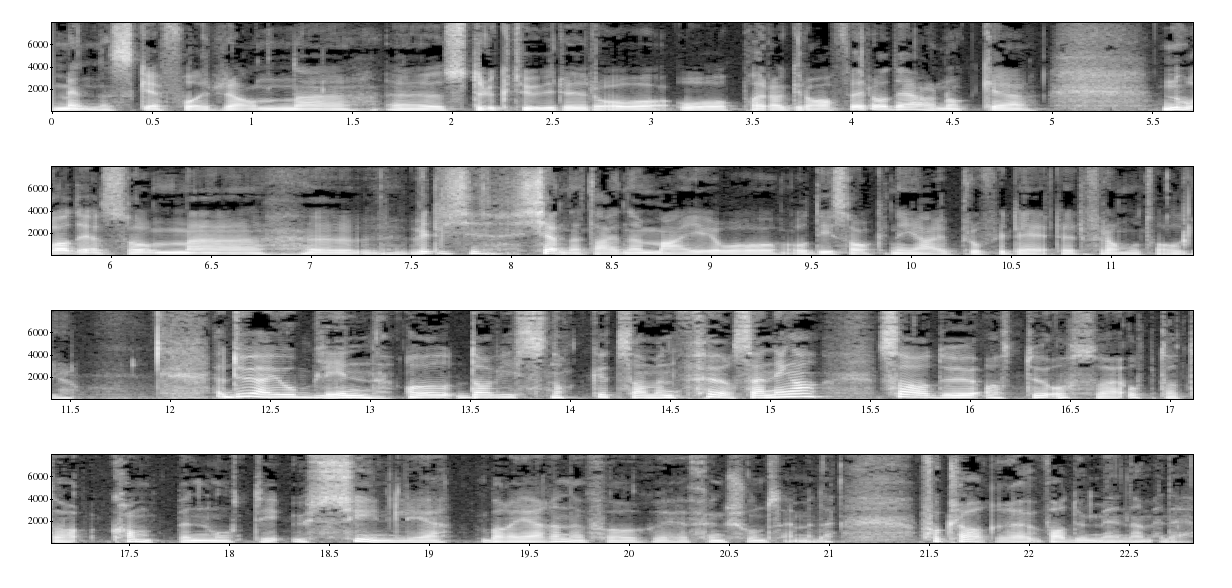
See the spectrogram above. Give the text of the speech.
mennesket foran strukturer og, og, paragrafer. Og det er nok noe av det som vil kjennetegne meg og, og de sakene jeg profilerer fram mot valget. Du er jo blind, og da vi snakket sammen før sendinga, sa du at du også er opptatt av kampen mot de usynlige barrierene for eh, funksjonshemmede. Forklar hva du mener med det.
